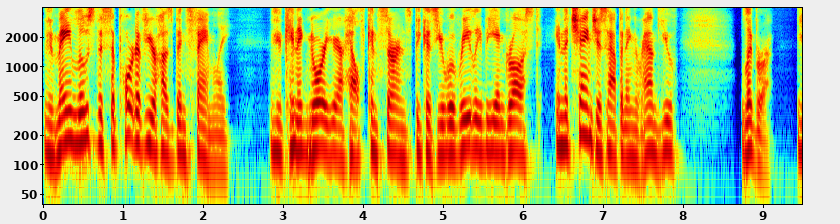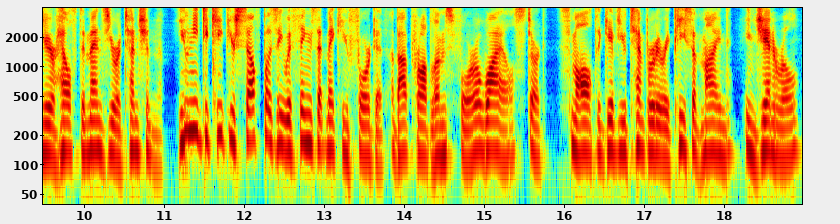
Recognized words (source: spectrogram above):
You may lose the support of your husband's family. You can ignore your health concerns because you will really be engrossed in the changes happening around you. Libra, your health demands your attention. You need to keep yourself busy with things that make you forget about problems for a while. Start small to give you temporary peace of mind. In general,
